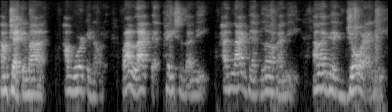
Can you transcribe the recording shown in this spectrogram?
I'm checking mine. I'm working on it. Well, I like that patience I need. I like that love I need. I like that joy I need.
